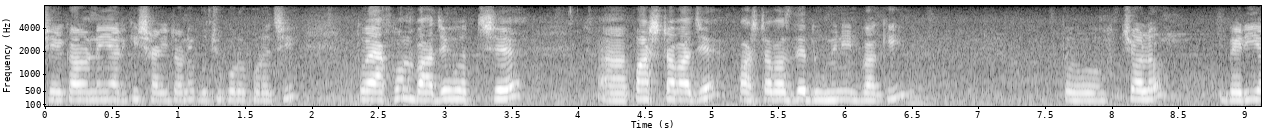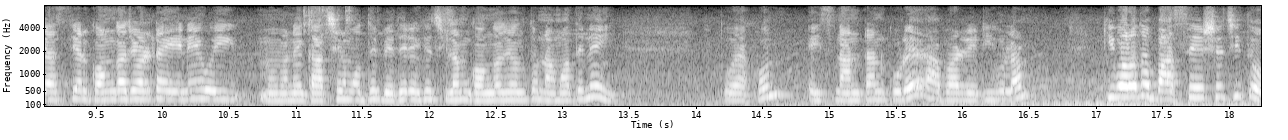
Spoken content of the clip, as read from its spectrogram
সেই কারণেই আর কি শাড়িটা অনেক উঁচু করে পরেছি। তো এখন বাজে হচ্ছে পাঁচটা বাজে পাঁচটা বাজতে দু মিনিট বাকি। তো চলো বেরিয়ে আসছি। আর গঙ্গা জলটা এনে ওই মানে গাছের মধ্যে বেঁধে রেখেছিলাম। গঙ্গা জল তো নামাতে নেই। তো এখন এই স্নান টান করে আবার রেডি হলাম। কি বলো তো বাসে এসেছি তো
